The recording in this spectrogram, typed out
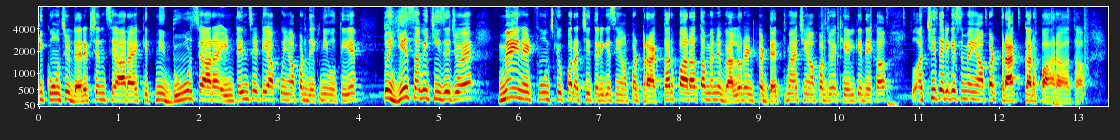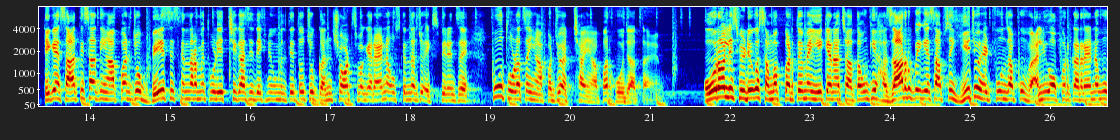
कि कौन सी डायरेक्शन से आ रहा है, कितनी दूर से आ रहा है इंटेंसिटी आपको यहाँ पर देखनी होती है। तो ये सभी चीज़ें जो है, मैं इन हेडफोन्स के ऊपर अच्छी तरीके से यहाँ पर ट्रैक कर पा रहा था। मैंने वैलोरेंट का डेथ मैच यहाँ पर जो है खेल के देखा। तो अच्छी तरीके से मैं यहाँ पर ट्रैक कर पा रहा था। ठीक है, साथ ही साथ यहाँ पर जो बेस इसके अंदर हमें थोड़ी अच्छी खासी देखने को मिलती है तो जो गन शॉट्स वगैरह है ना, उसके अंदर जो एक्सपीरियंस है, वो थोड़ा सा यहाँ पर जो अच्छा यहाँ पर हो जाता है। ओवरऑल इस वीडियो को समअप करते हुए मैं ये कहना चाहता हूँ कि हज़ार रुपए के हिसाब से ये जो हेडफोन्स आपको वैल्यू ऑफ़र कर रहे हैं ना, वो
